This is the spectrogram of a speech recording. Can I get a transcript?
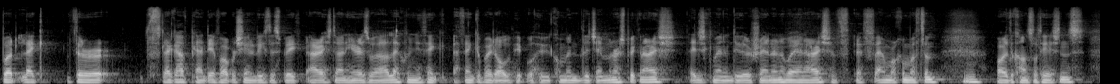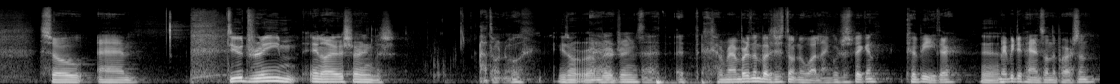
But like there, like I have plenty of opportunities to speak Irish down here as well. Like when you think, I think about all the people who come into the gym and are speaking Irish. They just come in and do their training away in Irish if, if I'm working with them, or the consultations. So um, Do you dream in Irish or English? I don't know. You don't remember Uh, your dreams? uh, I, I remember them, but I just don't know what language they're speaking. Could be either. Yeah. Maybe depends on the person.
